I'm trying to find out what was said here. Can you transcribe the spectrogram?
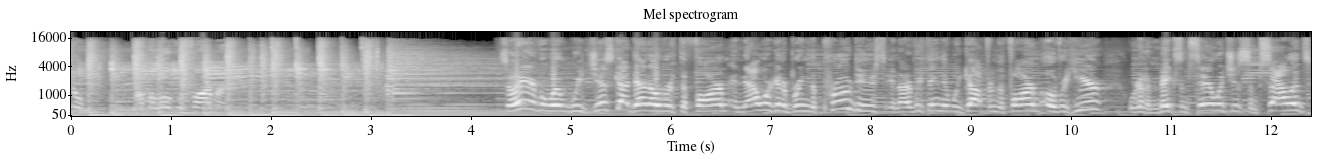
Official. I'm a local farmer. So hey everyone, we just got done over at the farm and now we're gonna bring the produce and everything that we got from the farm over here. We're gonna make some sandwiches, some salads.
